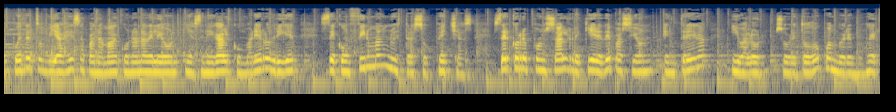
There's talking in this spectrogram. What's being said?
Después de estos viajes a Panamá con Ana de León y a Senegal con María Rodríguez, se confirman nuestras sospechas. Ser corresponsal requiere de pasión, entrega y valor, sobre todo cuando eres mujer.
